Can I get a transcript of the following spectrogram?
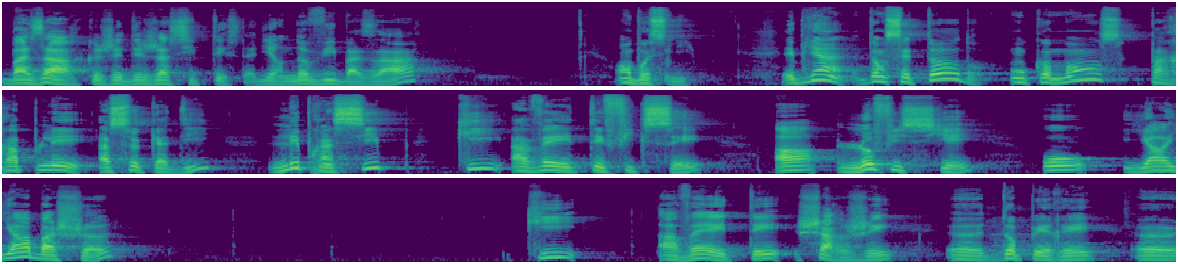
Bazar, que j'ai déjà cité, c'est-à-dire Novi Bazar, en Bosnie. Eh bien, dans cet ordre, on commence par rappeler à ce qu'a dit les principes qui avaient été fixés à l'officier au Yaya Bache, qui avait été chargé euh, d'opérer euh,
